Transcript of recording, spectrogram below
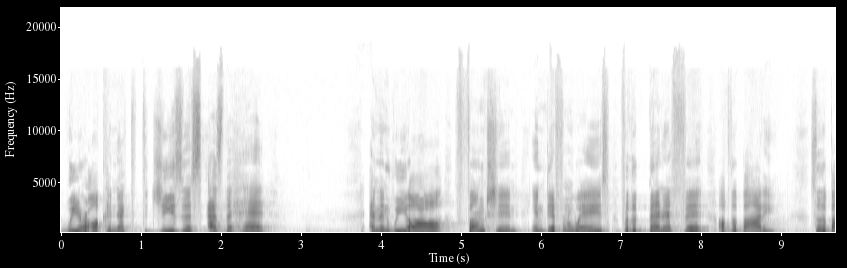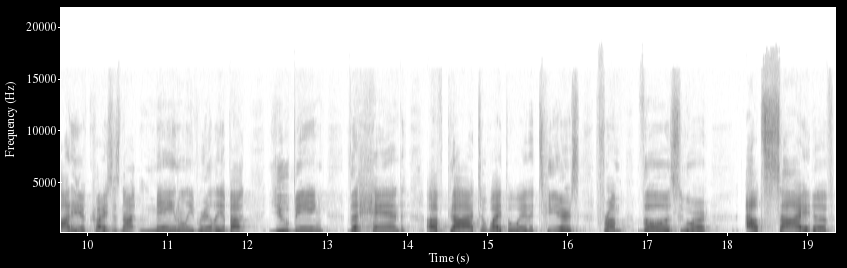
we are all connected to Jesus as the head. And then we all function in different ways for the benefit of the body. So the body of Christ is not mainly really about you being the hand of God to wipe away the tears from those who are outside of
